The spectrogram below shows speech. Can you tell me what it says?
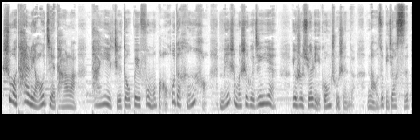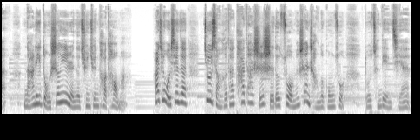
是我太了解他了，他一直都被父母保护得很好，没什么社会经验，又是学理工出身的，脑子比较死板，哪里懂生意人的圈圈套套嘛？而且我现在就想和他踏踏实实的做我们擅长的工作，多存点钱，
